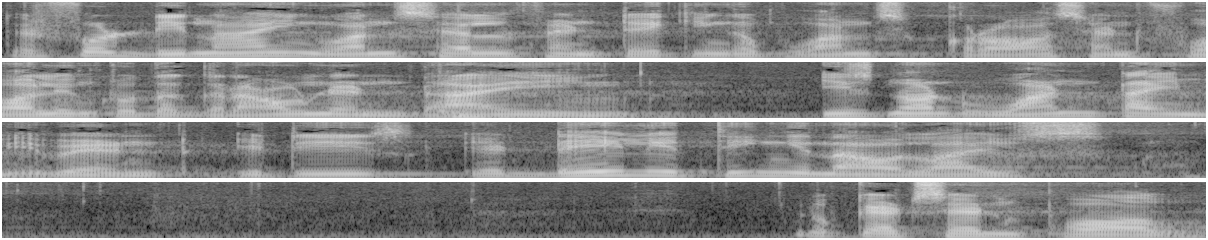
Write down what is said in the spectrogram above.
Therefore, denying oneself and taking up one's cross and falling to the ground and dying is not one time event, it is a daily thing in our lives. Look at St. Paul,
